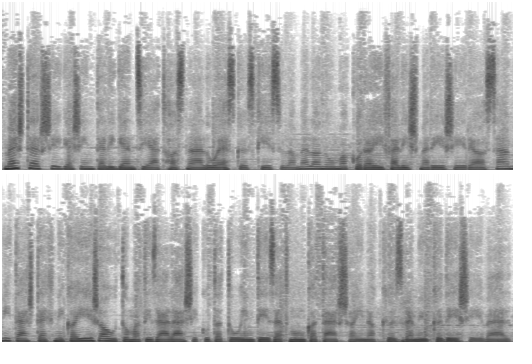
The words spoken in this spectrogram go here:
Mesterséges intelligenciát használó eszköz készül a melanóma korai felismerésére a Számítástechnikai és Automatizálási Kutatóintézet munkatársainak közreműködésével.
